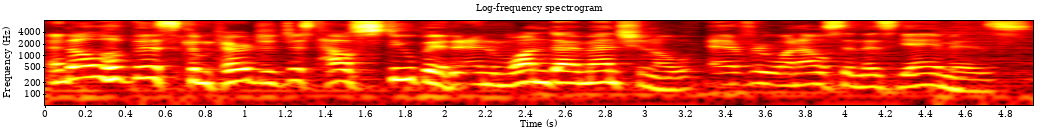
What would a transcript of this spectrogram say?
And all of this compared to just how stupid and one-dimensional everyone else in this game is.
